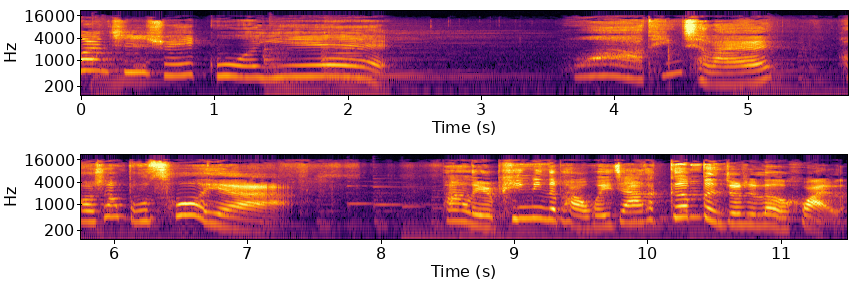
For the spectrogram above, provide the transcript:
换吃水果耶！哇，听起来好像不错耶！胖脸儿拼命的跑回家，他根本就是乐坏了。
